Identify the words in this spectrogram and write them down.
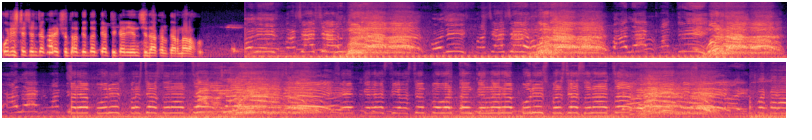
पोलीस स्टेशनच्या कार्यक्षेत्रात येतं त्या ठिकाणी एनसी दाखल करणार आहोत पोलीस प्रशासन मुर्दाबाद पोलीस प्रशासन मुर्दाबाद पालकमंत्री मुर्दाबाद पालकमंत्री करणाऱ्या पोलीस प्रशासनाचा शेतकऱ्याशी असभ्य वर्तन करणाऱ्या पोलीस प्रशासनाचा करा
